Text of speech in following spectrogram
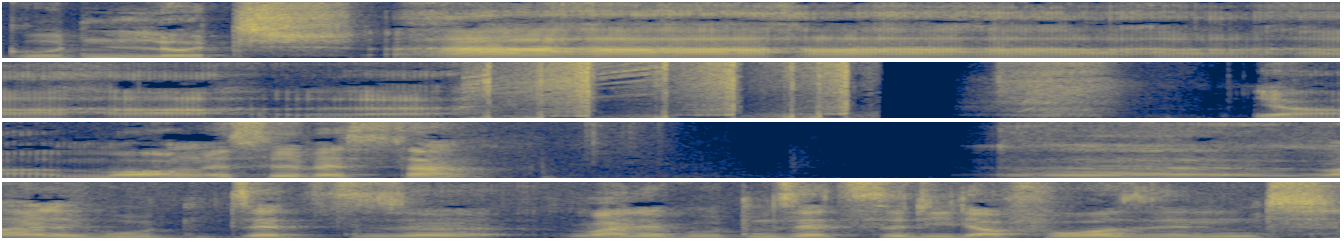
guten Lutsch. Ha, ha, ha, ha, ha, ha, ha. Ja, morgen ist Silvester. Äh, meine guten Sätze, meine guten Sätze, die davor sind,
